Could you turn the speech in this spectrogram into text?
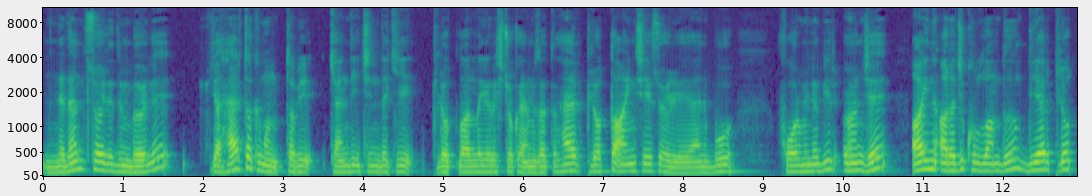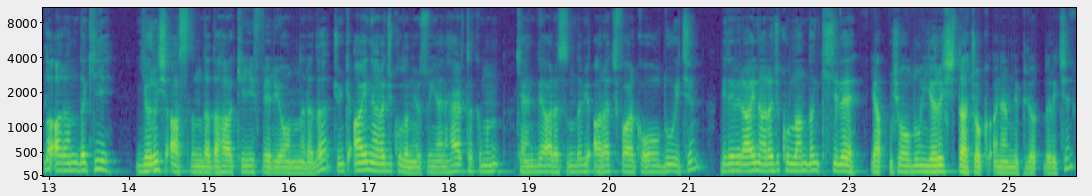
neden söyledim böyle? Ya her takımın tabii kendi içindeki pilotlarla yarış çok önemli zaten. Her pilot da aynı şeyi söylüyor. Yani bu Formula 1 önce aynı aracı kullandığın diğer pilotla arandaki yarış aslında daha keyif veriyor onlara da. Çünkü aynı aracı kullanıyorsun. Yani her takımın kendi arasında bir araç farkı olduğu için birebir aynı aracı kullandığın kişiyle yapmış olduğun yarış da çok önemli pilotlar için.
